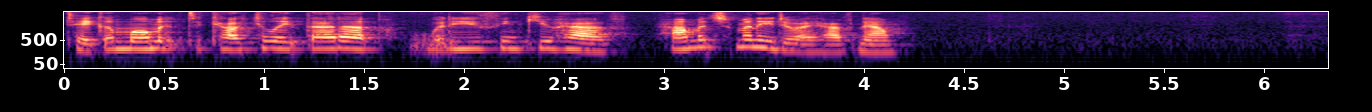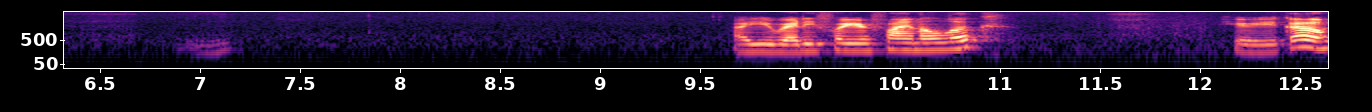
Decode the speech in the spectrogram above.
Take a moment to calculate that up. What do you think you have? How much money do I have now? Are you ready for your final look? Here you go.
